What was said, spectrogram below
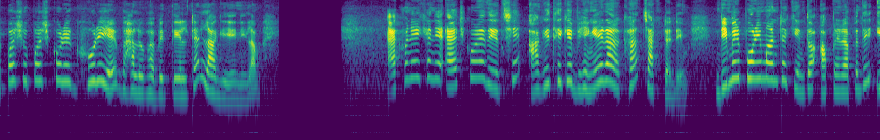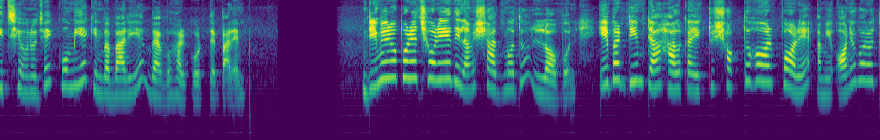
এপাশ ওপাশ করে ঘুরিয়ে ভালোভাবে তেলটা লাগিয়ে নিলাম। এখন এখানে অ্যাড করে দিয়েছি আগে থেকে ভেঙে রাখা চারটা ডিম। ডিমের পরিমাণটা কিন্তু আপনারা আপনাদের ইচ্ছে অনুযায়ী কমিয়ে কিংবা বাড়িয়ে ব্যবহার করতে পারেন। ডিমের উপরে ছড়িয়ে দিলাম স্বাদ মতো লবণ। এবার ডিমটা হালকা একটু শক্ত হওয়ার পরে আমি অনবরত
